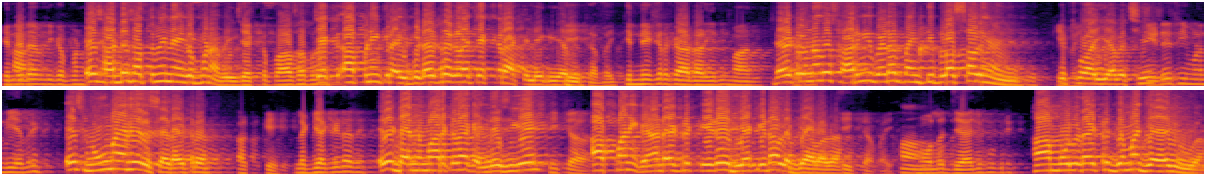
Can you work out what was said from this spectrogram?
ਕਿੰਨੇ ਟਾਈਮ ਦੀ ਗੱਬਣ ਇਹ 7.5 ਮਹੀਨੇ ਗੱਭਣਾ ਬਈ। ਚੈੱਕ ਪਾਸ ਆਪਣਾ? ਚੈੱਕ ਆਪਣੀ ਕਰਾਈ ਵੀ ਡਾਕਟਰ ਅਗਲਾ ਚੈੱਕ ਕਰਾ ਕੇ ਲੈ ਕੇ ਜਾਵੇ। ਠੀਕ ਆ ਬਾਈ ਕਿੰਨੇ ਕੁ ਰਿਕਾਰਡ ਵਾਲੀ ਇਹਦੀ ਮਾਂ ਦੀ? ਡਾਕਟਰ ਉਹਨਾਂ ਕੋਲ ਸਾਰੀਆਂ ਬੈੜਾ 35 ਪਲੱਸ ਵਾਲੀਆਂ ਆਈਆਂ ਕਿੱਥੋਂ ਆਈ ਆ ਬੱਚੀ? ਕਿਹੜੇ ਸੀਮਣ ਦੀ ਹੈ ਵੀਰੇ? ਇਹ ਸਨੋਮੈਨ ਨੇ ਦੱਸਿਆ ਡਾਕਟਰ ਓਕੇ ਲੱਗਿਆ ਕਿਹੜਾ ਤੇ ਇਹ ਡੈਨਮਾਰਕ ਦਾ ਕਹਿੰਦੇ ਸੀਗੇ। ਠੀਕ ਆ। ਆਪਾਂ ਨਹੀਂ ਕਹਿਣਾ ਡਾਕਟਰ ਕਿਹੜੇ ਦੀ ਆ ਕਿਹੜਾ ਲੱਗਿਆ ਵਾਗਾ ਠੀਕ ਆ ਬਾਈ। ਹਾਂ। ਮੁੱਲ ਜਾਇਜ਼ ਹੋ ਵੀਰੇ? ਹਾਂ ਮੁੱਲ ਡਾਕਟਰ ਜਮਾ ਜਾਇਜ਼ ਹੋਊਗਾ।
